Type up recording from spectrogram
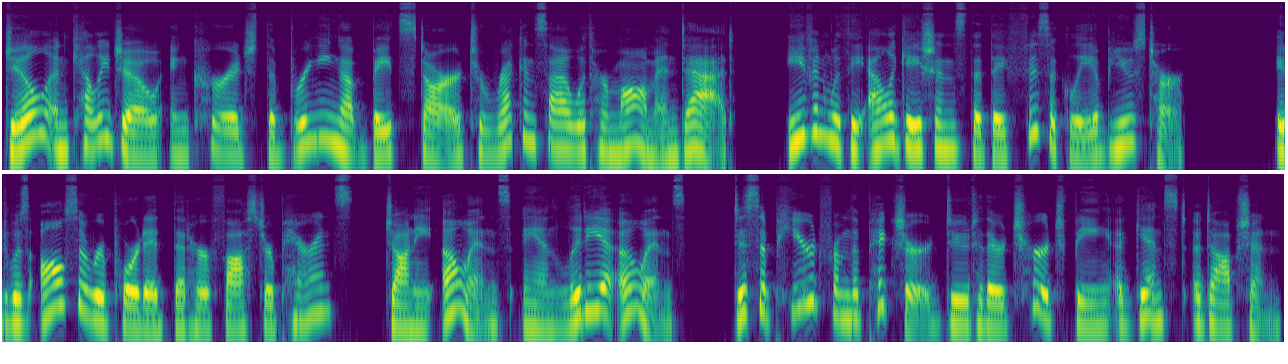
Jill and Kelly Jo encouraged the Bringing Up Bates star to reconcile with her mom and dad, even with the allegations that they physically abused her. It was also reported that her foster parents, Johnny Owens and Lydia Owens, disappeared from the picture due to their church being against adoption.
